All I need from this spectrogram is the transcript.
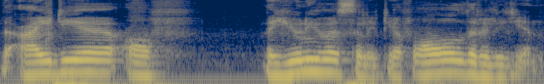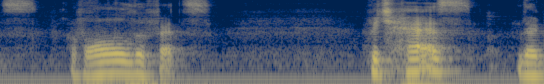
The idea of the universality of all the religions, of all the faiths, which has the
